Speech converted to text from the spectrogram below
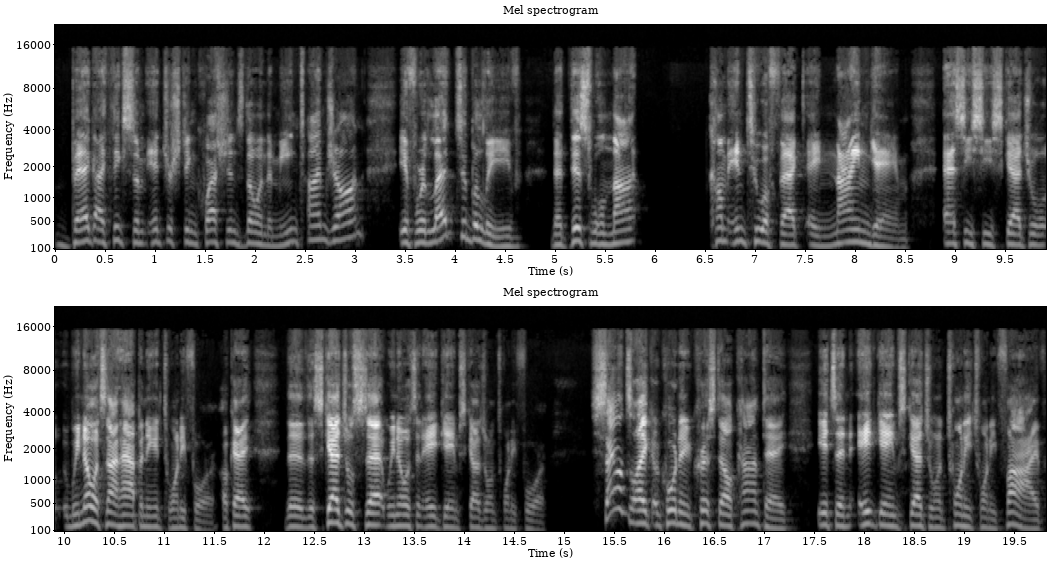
beg, I think, some interesting questions, though, in the meantime, John. If we're led to believe that this will not come into effect a nine game SEC schedule. We know it's not happening in 24. Okay. The the schedule set. We know it's an eight game schedule in 24. Sounds like, according to Chris Del Conte, it's an eight game schedule in 2025.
